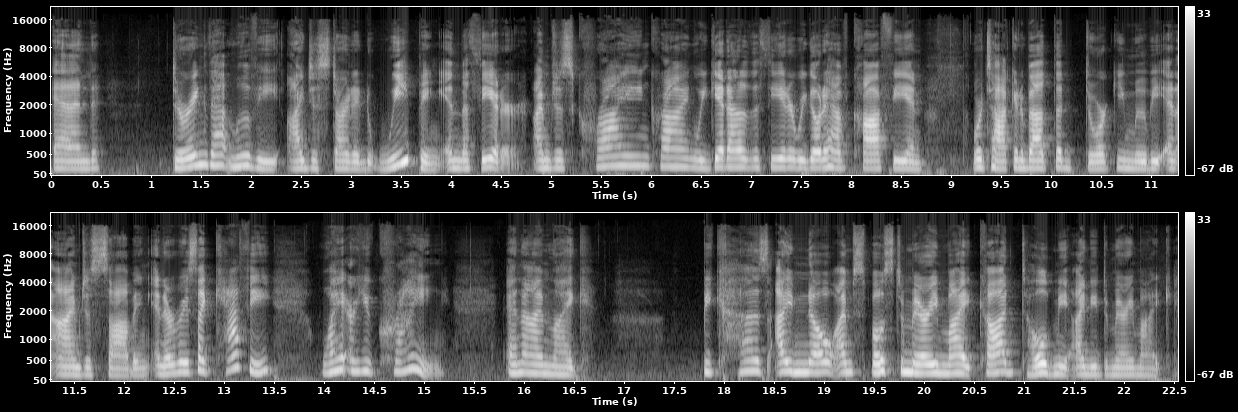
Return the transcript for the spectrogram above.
And during that movie, I just started weeping in the theater. I'm just crying, crying. We get out of the theater, we go to have coffee, and we're talking about the dorky movie, and I'm just sobbing. And everybody's like, Kathy, why are you crying? And I'm like, because I know I'm supposed to marry Mike. God told me I need to marry Mike.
